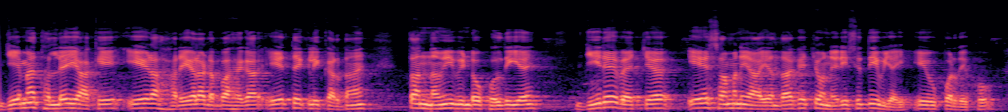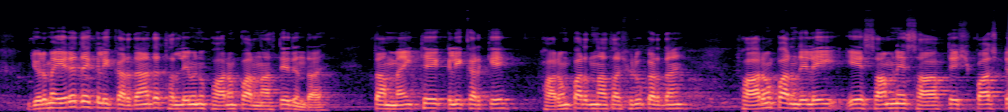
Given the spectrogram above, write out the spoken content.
ਜੇ ਮੈਂ ਥੱਲੇ ਜਾ ਕੇ ਇਹ ਜਿਹੜਾ ਹਰੇ ਵਾਲਾ ਡੱਬਾ ਹੈਗਾ, ਇਹ ਤੇ ਕਲਿੱਕ ਕਰਦਾ ਤਾਂ ਨਵੀਂ ਵਿੰਡੋ ਖੁੱਲਦੀ ਹੈ, ਜਿਹਦੇ ਵਿੱਚ ਇਹ ਸਾਹਮਣੇ ਆ ਜਾਂਦਾ ਕਿ ਝੋਨੇ ਦੀ ਸਿੱਧੀ ਬਿਜਾਈ, ਇਹ ਉੱਪਰ ਦੇਖੋ। ਜਦੋਂ ਮੈਂ ਇਹਦੇ ਤੇ ਕਲਿੱਕ ਕਰਦਾ ਤਾਂ ਥੱਲੇ ਮੈਨੂੰ ਫਾਰਮ ਭਰਨ ਵਾਸਤੇ ਦਿੰਦਾ ਹੈ। ਤਾਂ ਮੈਂ ਇੱਥੇ ਕਲਿੱਕ ਕਰਕੇ ਫਾਰਮ ਭਰਨਾ ਤਾਂ ਸ਼ੁਰੂ ਕਰਦਾ ਹਾਂ। ਫਾਰਮ ਭਰਨ ਦੇ ਲਈ ਇਹ ਸਾਹਮਣੇ ਸਾਫ਼ ਤੇ ਸਪਸ਼ਟ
